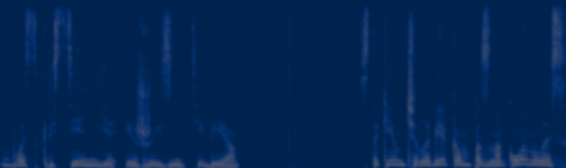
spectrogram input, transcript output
воскресенье и жизнь тебе с таким человеком познакомилась,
